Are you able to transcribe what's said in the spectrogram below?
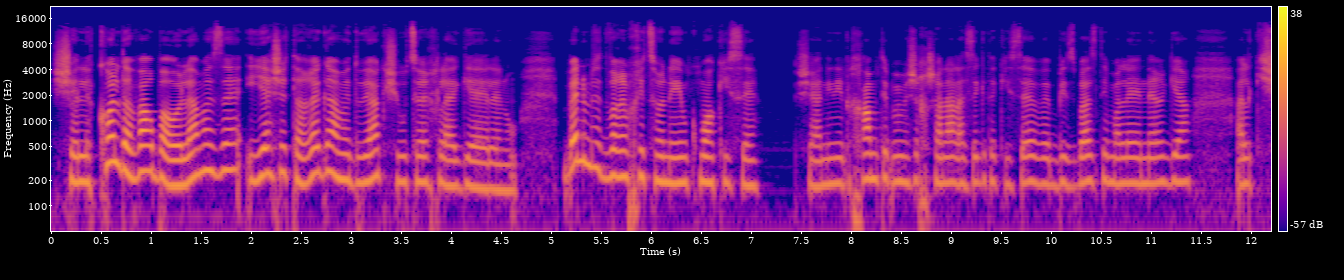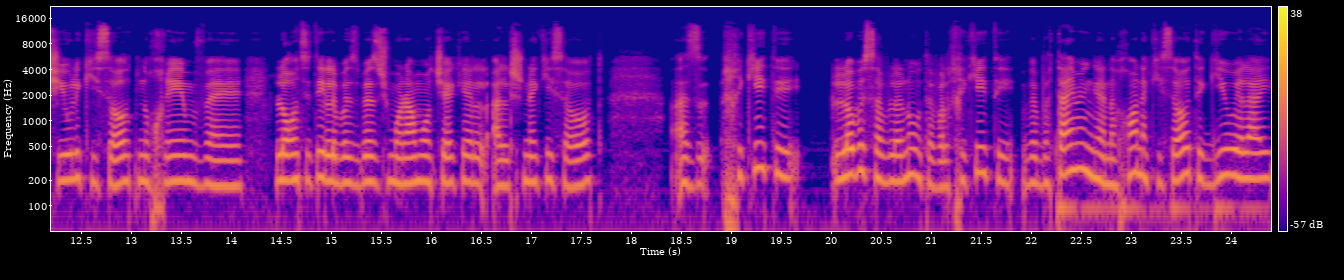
שלכל דבר בעולם הזה יש את הרגע המדויק שהוא צריך להגיע אלינו. בין אם זה דברים חיצוניים כמו הכיסא, שאני נלחמתי במשך שנה להשיג את הכיסא ובזבזתי מלא אנרגיה על שיהיו לי כיסאות נוחים ולא רציתי לבזבז 800 שקל על שני כיסאות. אז חיכיתי, לא בסבלנות, אבל חיכיתי, ובטיימינג הנכון הכיסאות הגיעו אליי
